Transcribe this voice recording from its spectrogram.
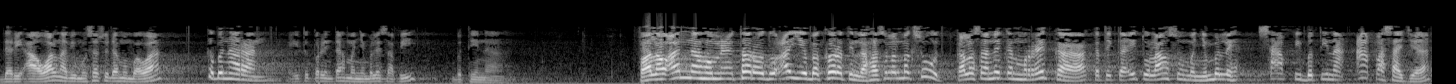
dari awal Nabi Musa sudah membawa kebenaran, yaitu perintah menyembelih sapi betina. Falau annahum i'taradu ayya bakaratin la hasalal maksud. Kalau seandainya mereka ketika itu langsung menyembelih sapi betina apa saja,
